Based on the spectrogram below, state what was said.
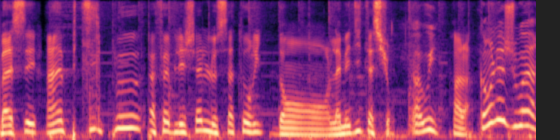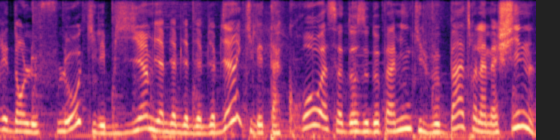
Bah c'est un petit peu à faible échelle le Satori dans la méditation. Ah oui. Voilà. Quand le joueur est dans le flow, qu'il est bien, bien, bien, bien, bien, bien, bien, qu'il est accro à sa dose de dopamine, qu'il veut battre la machine,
